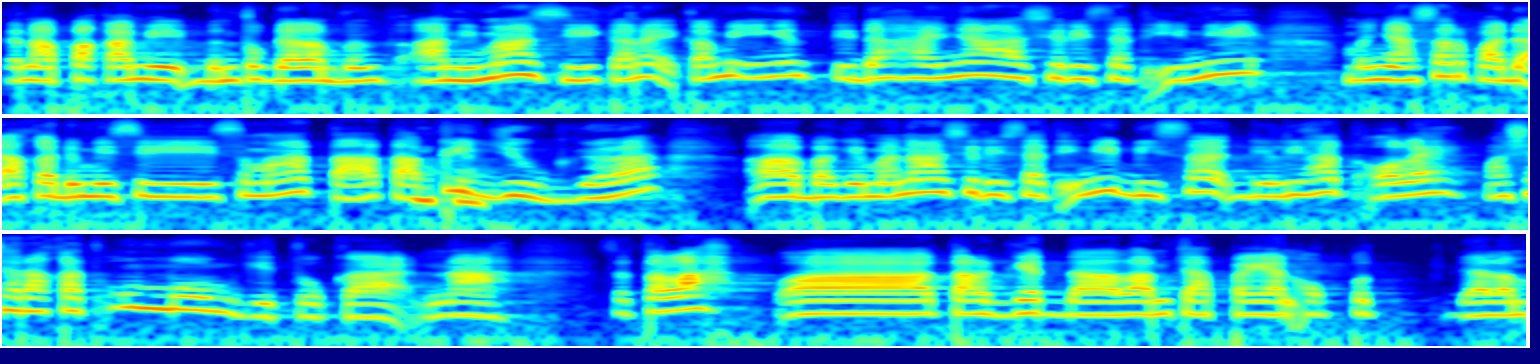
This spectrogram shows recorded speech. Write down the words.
kenapa kami bentuk dalam bentuk animasi karena kami ingin tidak hanya hasil riset ini menyasar pada akademisi semata tapi okay. juga uh, bagaimana hasil riset ini bisa dilihat oleh masyarakat umum gitu kak. Nah setelah uh, target dalam capaian output dalam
